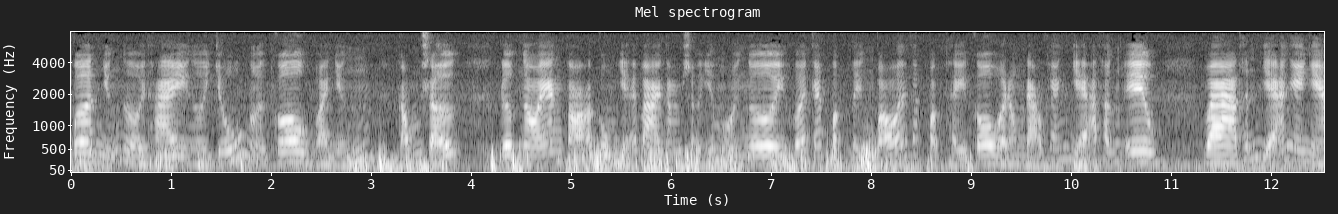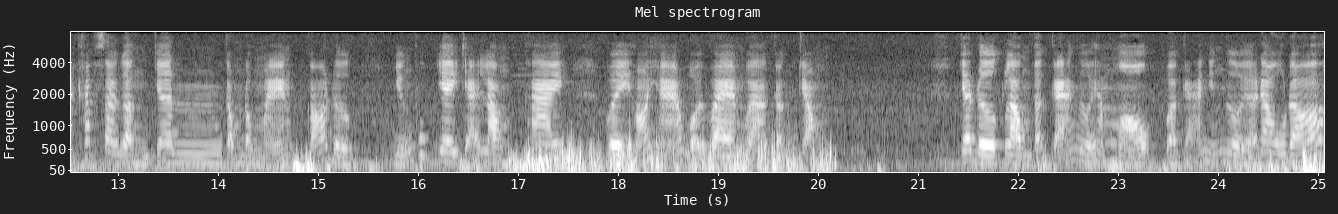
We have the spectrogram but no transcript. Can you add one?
bên những người thầy người chú người cô và những cộng sự. Được ngồi an tọa cùng giải bài tâm sự với mọi người với các bậc tiền bối các bậc thầy cô và đông đảo khán giả thân yêu. Và thính giả nghe nhạc khắp xa gần trên cộng đồng mạng có được những phút giây trải lòng thay vì hối hả vội vàng và cẩn trọng. Cho được lòng tất cả người hâm mộ và cả những người ở đâu đó.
